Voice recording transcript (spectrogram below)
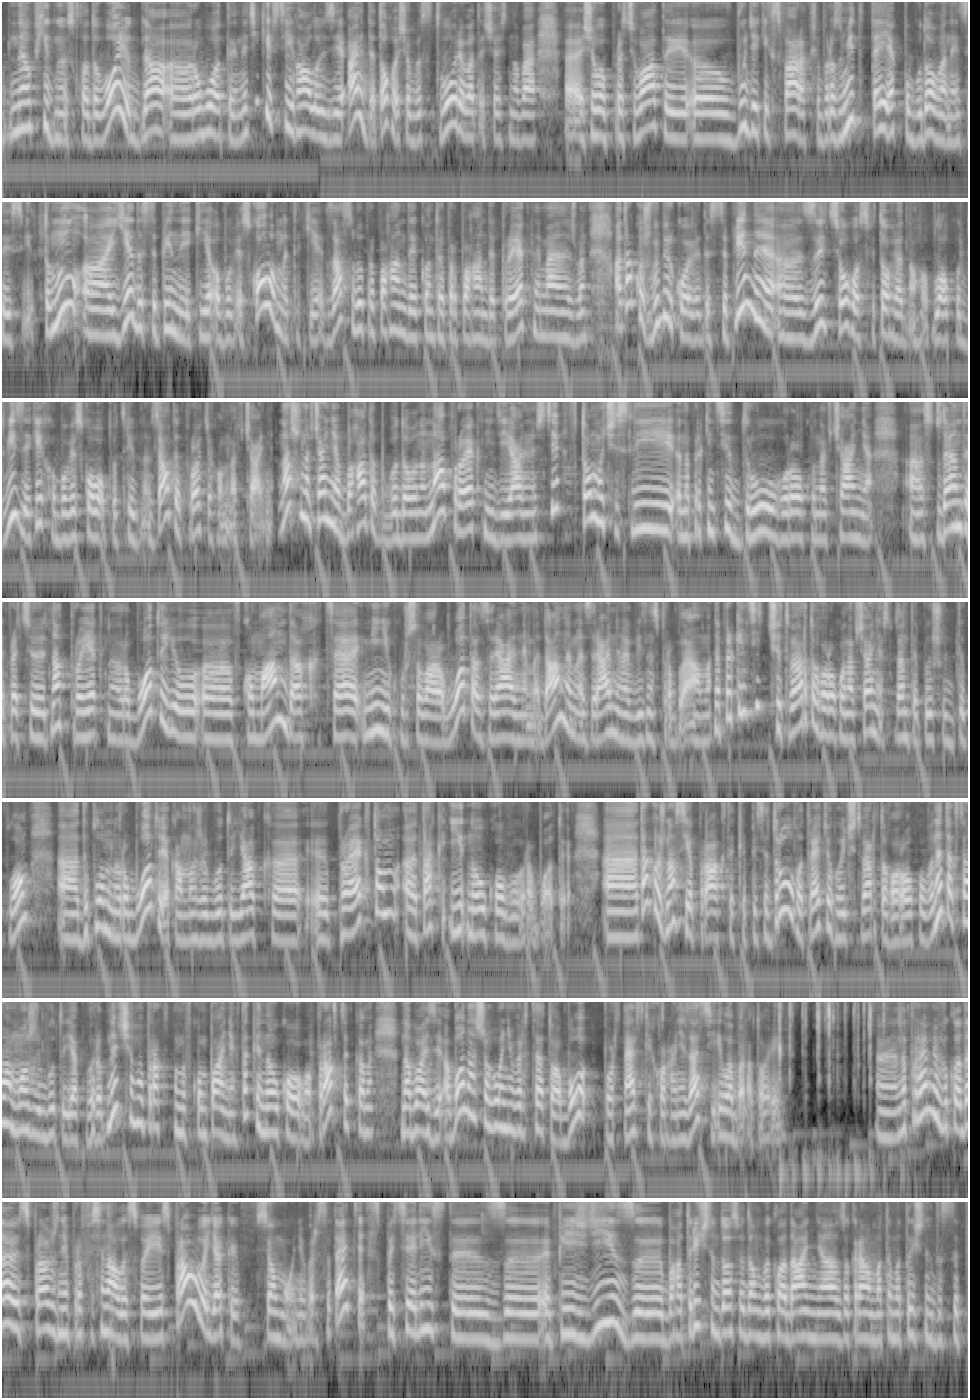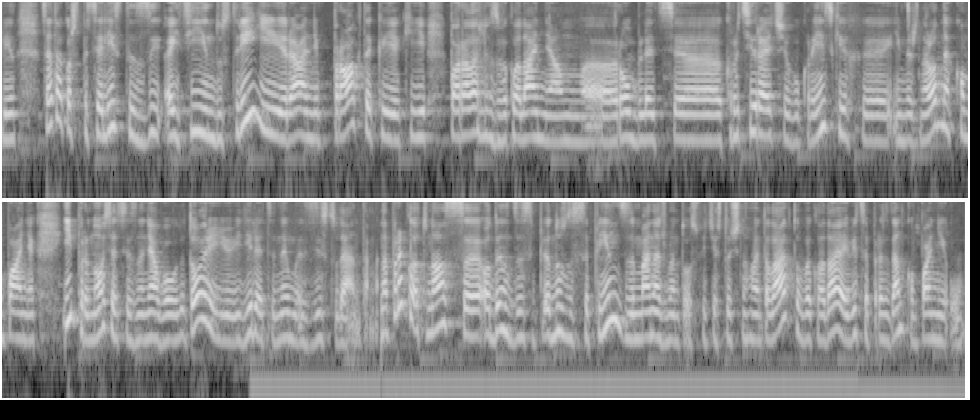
необхідною складовою для роботи не тільки в цій галузі, а й для того, щоб створювати щось нове, е, щоб працювати е, в будь-яких сферах, щоб розуміти те, як побудований цей світ. Тому е, є дисципліни, які є обов'язковими, такі як засоби пропаганди контрпропаганди, проєктний менеджмент, а також вибіркові дисципліни з цього світоглядного блоку, дві з яких обов'язково потрібно взяти протягом навчання. Наше навчання багато побудовано на проєктній діяльності, в тому числі наприкінці другого року навчання студенти працюють над проєктною роботою в командах. Це міні-курсова робота з реальними даними, з реальними бізнес-проблемами. Наприкінці четвертого року навчання студенти пишуть диплом, е, дипломну роботу, яка може бути як е, е, проектом, так і науковою роботою. Також у нас є практики після другого, третього і четвертого року. Вони так само можуть бути як виробничими практиками в компаніях, так і науковими практиками на базі або нашого університету, або партнерських організацій і лабораторій. Е, На програмі викладають справжні професіонали своєї справи, як і в всьому університеті. Спеціалісти з PhD, з багаторічним досвідом викладання, зокрема математичних дисциплін. Це також спеціалісти з it індустрії, реальні практики, які паралельно з викладанням е, роблять е, круті речі в українських і міжнародних компаніях і приносять ці знання в аудиторію і діляться ними зі студентами. Наприклад, у нас один з дисциплін, одну з дисциплін з менеджменту у штучного інтелекту викладає віце-президент компанії Uber.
